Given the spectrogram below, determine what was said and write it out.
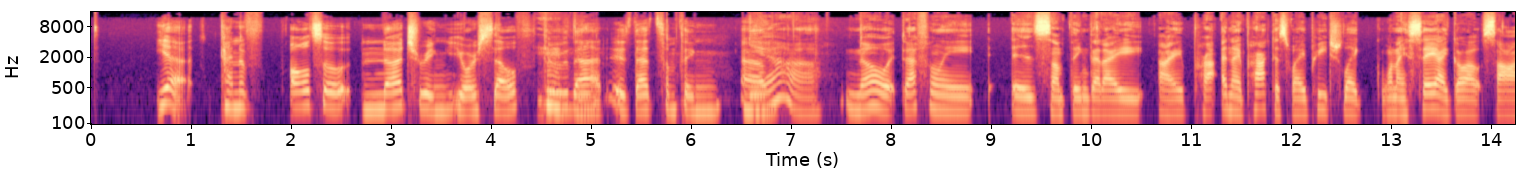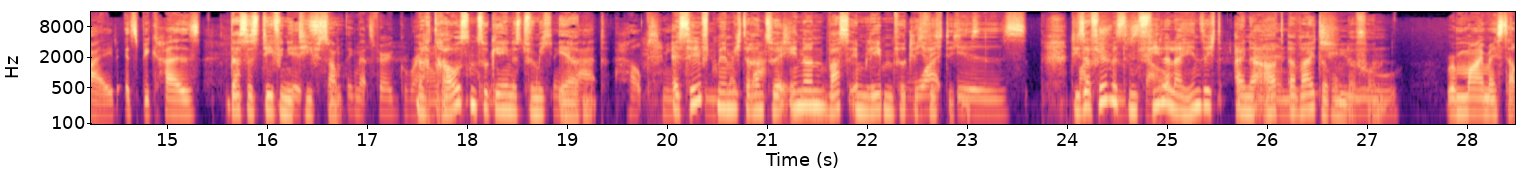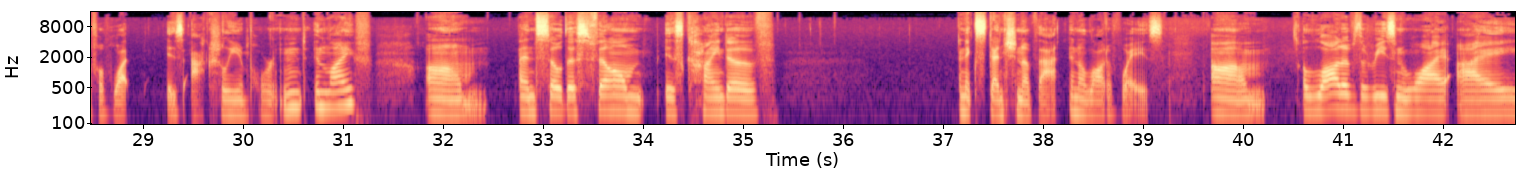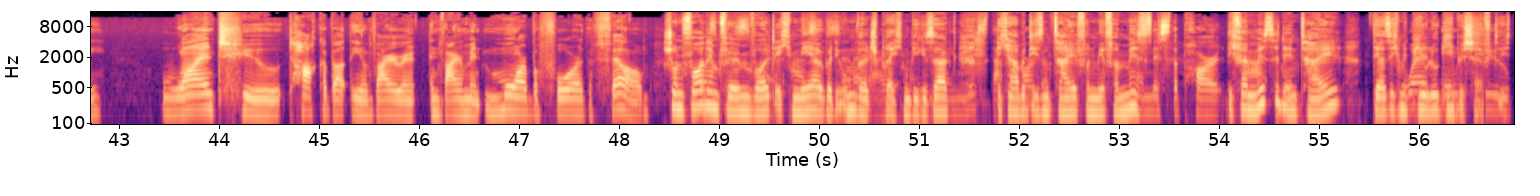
yeah, kind of also nurturing yourself through that. Is that something? Um, yeah. No, it definitely is something that I I pra and I practice what I preach. Like when I say I go outside, it's because das ist definitiv so. Nach draußen zu gehen ist für mich erdend. Es hilft mir, mich daran zu erinnern, was im Leben wirklich wichtig ist. Dieser Film ist in vielerlei Hinsicht eine Art Erweiterung davon. Remind myself of what is actually important in life, um, and so this film is kind of an extension of that in a lot of ways. Um, a lot of the reason why I want to talk about the envir environment more before the film. Schon vor dem Film wollte ich mehr über die Umwelt sprechen. Wie gesagt, ich habe diesen Teil von mir vermisst. Ich vermisse den Teil, der sich mit Biologie beschäftigt.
